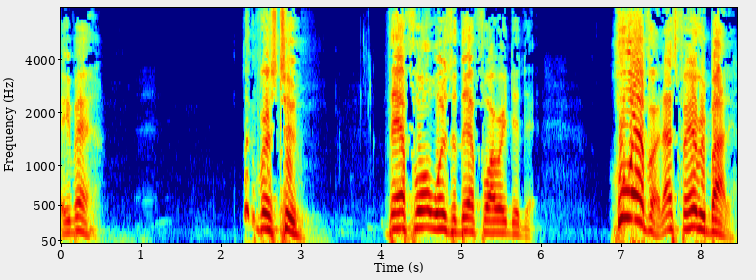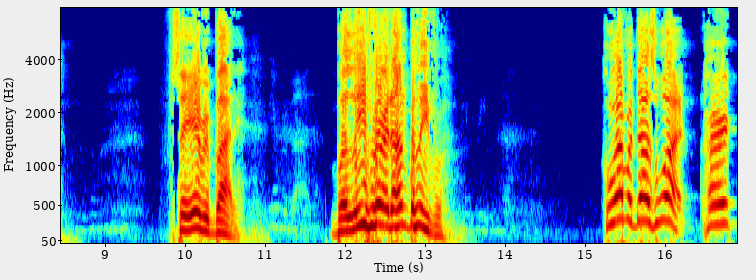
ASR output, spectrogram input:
Amen. Look at verse 2. Therefore, what is the therefore? I already did that. Whoever, that's for everybody. Say everybody. Believer and unbeliever. Whoever does what? Hurt.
